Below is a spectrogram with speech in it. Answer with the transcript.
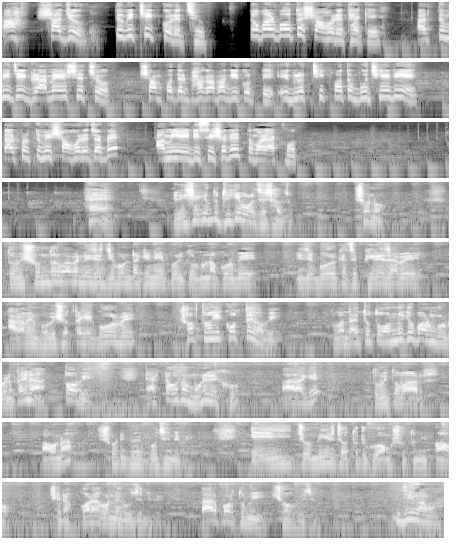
আহ সাজু তুমি ঠিক করেছ। তোমার বউ তো শহরে থাকে আর তুমি যে গ্রামে এসেছ সম্পদের ভাগাভাগি করতে এগুলো ঠিক মতো বুঝিয়ে নিয়ে তারপর তুমি শহরে যাবে আমি এই ডিসিশনে তোমার একমত। হ্যাঁ রিসা কিন্তু ঠিকই বলেছে সাজু। শোনো তুমি সুন্দরভাবে নিজের জীবনটাকে নিয়ে পরিকল্পনা করবে নিজের বউয়ের কাছে ফিরে যাবে আগামীর ভবিষ্যৎটাকে গড়বে সব তোমাকে করতে হবে। তোমার দায়িত্ব তো অন্য কেউ পালন করবে না তাই না? তবে একটা কথা মনে রেখো তার আগে তুমি তোমার পাওনা সঠিকভাবে বুঝে নেবে। এই জমির যতটুকু অংশ তুমি পাও সেটা কড়াগণ্ডে বুঝে নেবে। তারপর তুমি শহরে যাবে। জি মামা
